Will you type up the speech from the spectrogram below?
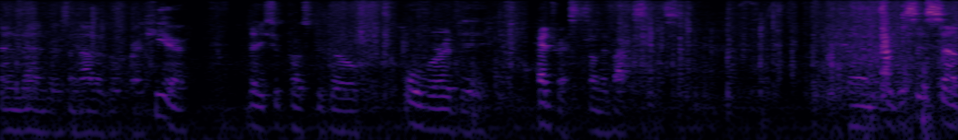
and then there's another loop right here. They're supposed to go over the headrests on the back seats. And so this is um,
